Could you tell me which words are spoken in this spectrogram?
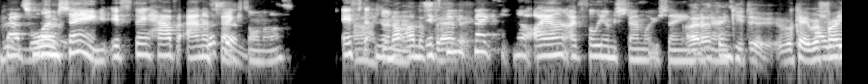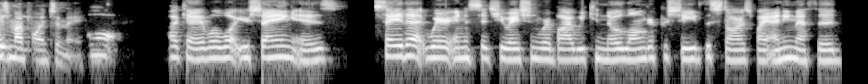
That's what I'm saying. If they have an effect on us, if Ah, the, no, you're no, not no, if the effect, no, I I fully understand what you're saying. i don't think you do okay rephrase my point to me Oh, okay, well, what you're saying is say that we're in a situation whereby we can no longer perceive the stars by any method.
